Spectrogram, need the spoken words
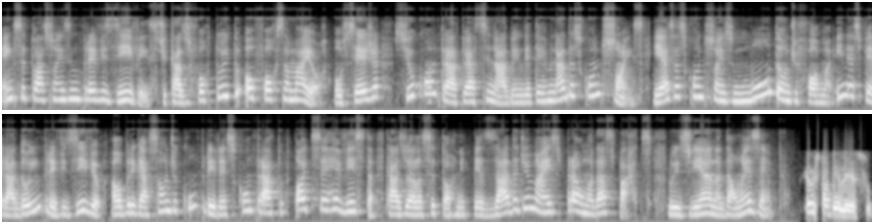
em situações imprevisíveis, de caso fortuito ou força maior. Ou seja, se o contrato é assinado em determinadas condições e essas condições mudam de forma inesperada ou imprevisível, a obrigação de cumprir esse contrato pode ser revista, caso ela se torne pesada demais para uma das partes. Luiz Viana dá um exemplo. eu estabeleço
